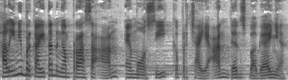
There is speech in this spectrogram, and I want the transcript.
Hal ini berkaitan dengan perasaan, emosi, kepercayaan, dan sebagainya.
